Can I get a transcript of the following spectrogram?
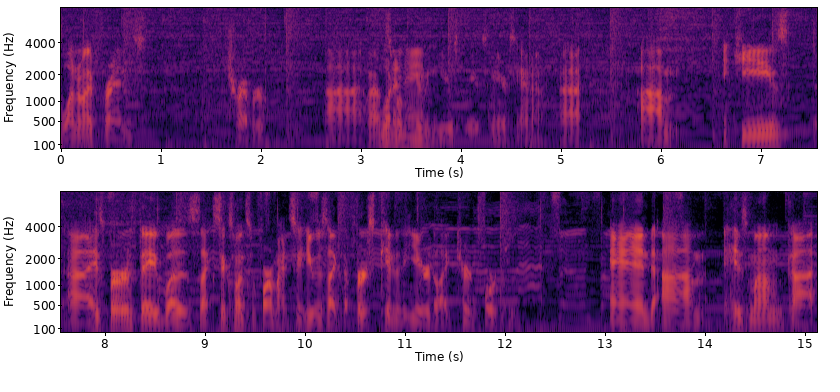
one of my friends, Trevor, uh, who I've What a spoken to name. in years and years and years, yeah, I know. Uh, Um, he's uh, his birthday was like six months before mine, so he was like the first kid of the year to like turn 14. And um, his mom got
